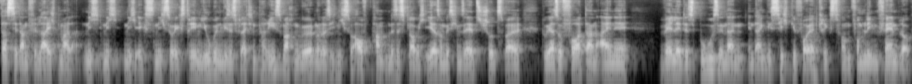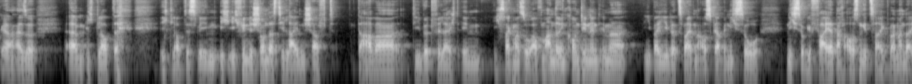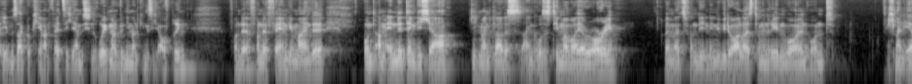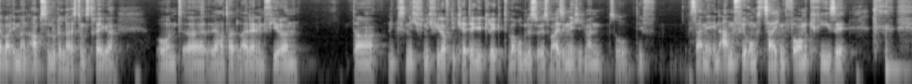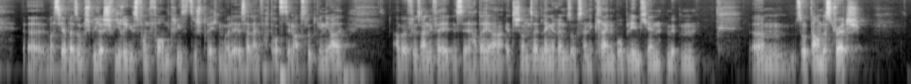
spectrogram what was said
dass sie dann vielleicht mal nicht, nicht, nicht, nicht so extrem jubeln, wie sie es vielleicht in Paris machen würden oder sich nicht so aufpumpen. Das ist, glaube ich, eher so ein bisschen Selbstschutz, weil du ja sofort dann eine Welle des Buß in dein, in dein Gesicht gefeuert kriegst vom, vom linken Fanblock. Ja. Also ähm, ich glaube, ich glaube deswegen, ich, ich finde schon, dass die Leidenschaft da war, die wird vielleicht in, ich sag mal so, auf einem anderen Kontinent immer bei jeder zweiten Ausgabe nicht so, nicht so gefeiert nach außen gezeigt, weil man da eben sagt, okay, man verhält sich eher ein bisschen ruhig, man will niemand gegen sich aufbringen von der, von der Fangemeinde. Und am Ende denke ich ja, ich meine, klar, das ein großes Thema war ja Rory, wenn wir jetzt von den Individualleistungen reden wollen. Und ich meine, er war immer ein absoluter Leistungsträger und äh, der hat halt leider in den Vierern da nix, nicht, nicht viel auf die Kette gekriegt. Warum das so ist, weiß ich nicht. Ich meine, so die, seine in Anführungszeichen Formkrise, äh, was ja bei so einem Spieler schwierig ist, von Formkrise zu sprechen, weil der ist halt einfach trotzdem absolut genial. Aber für seine Verhältnisse hat er ja jetzt schon seit längerem so seine kleinen Problemchen mit dem ähm, so down the stretch.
